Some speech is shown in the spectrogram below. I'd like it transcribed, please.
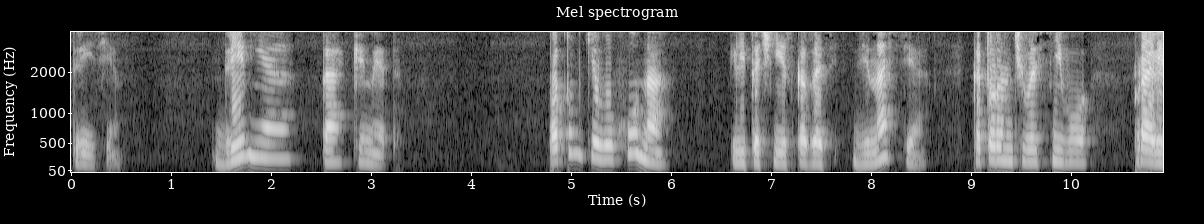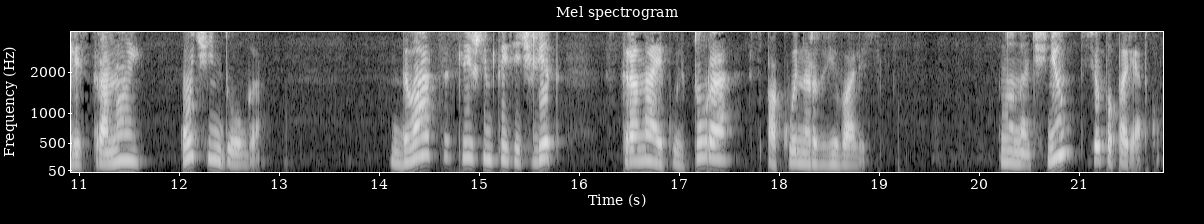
третья. Древняя Такемет. Потомки Лухона, или точнее сказать династия, которая началась с него, правили страной очень долго. Двадцать с лишним тысяч лет страна и культура спокойно развивались. Но начнем все по порядку.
